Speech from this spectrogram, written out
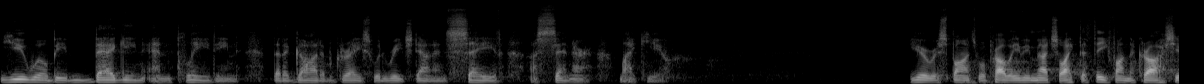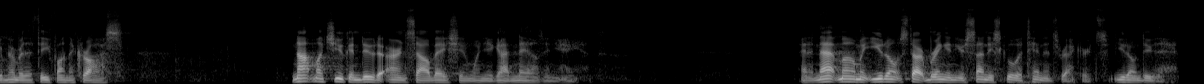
you will be begging and pleading that a God of grace would reach down and save a sinner like you. Your response will probably be much like the thief on the cross. You remember the thief on the cross? Not much you can do to earn salvation when you got nails in your hands. And in that moment, you don't start bringing your Sunday school attendance records. You don't do that.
